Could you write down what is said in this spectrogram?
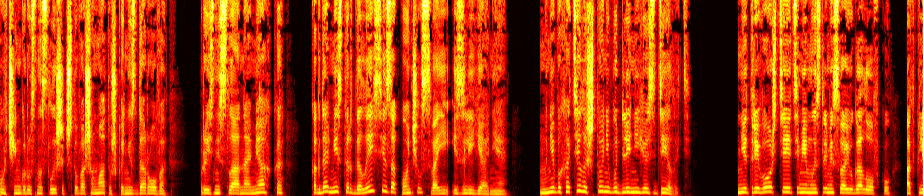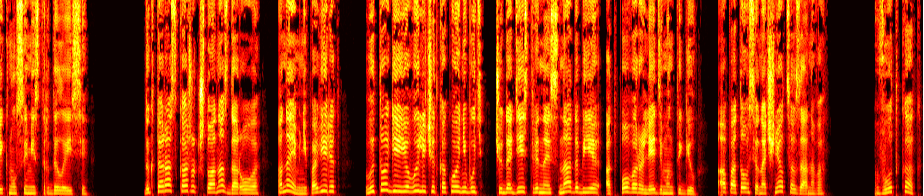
«Очень грустно слышать, что ваша матушка нездорова», произнесла она мягко, когда мистер Делейси закончил свои излияния. «Мне бы хотелось что-нибудь для нее сделать». «Не тревожьте этими мыслями свою головку», откликнулся мистер Делейси. «Доктора скажут, что она здорова, она им не поверит, в итоге ее вылечит какое-нибудь чудодейственное снадобье от повара леди Монтегю, а потом все начнется заново. Вот как?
